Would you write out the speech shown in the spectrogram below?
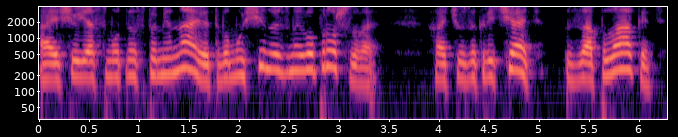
А еще я смутно вспоминаю этого мужчину из моего прошлого. Хочу закричать, заплакать.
